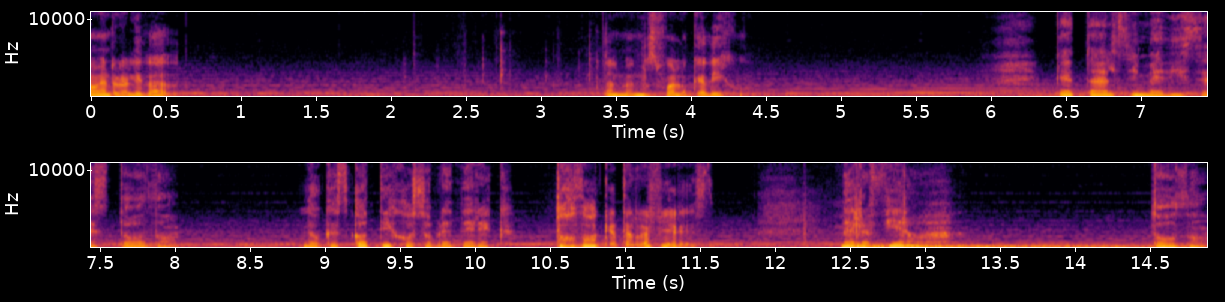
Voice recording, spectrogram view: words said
No, en realidad. Al menos fue lo que dijo. ¿Qué tal si me dices todo? Lo que Scott dijo sobre Derek. ¿Todo a qué te refieres? Me refiero a... todo.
